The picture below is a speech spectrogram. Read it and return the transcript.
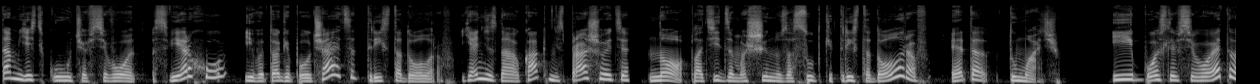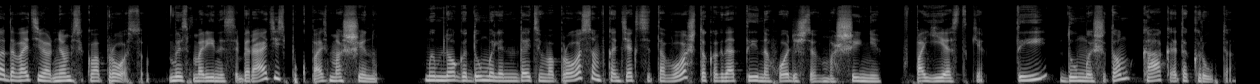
там есть куча всего сверху, и в итоге получается 300 долларов. Я не знаю как, не спрашивайте, но платить за машину за сутки 300 долларов — это too much. И после всего этого давайте вернемся к вопросу. Вы с Мариной собираетесь покупать машину. Мы много думали над этим вопросом в контексте того, что когда ты находишься в машине, в поездке, ты думаешь о том, как это круто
